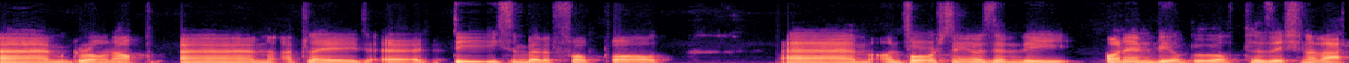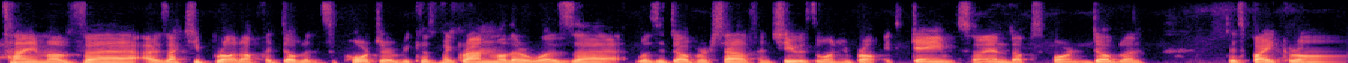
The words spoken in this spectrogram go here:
Um, growing up, um, I played a decent bit of football. Um, unfortunately, I was in the unenviable position at that time of uh, I was actually brought up a Dublin supporter because my grandmother was uh, was a Dub herself, and she was the one who brought me to games. So I ended up supporting Dublin, despite growing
